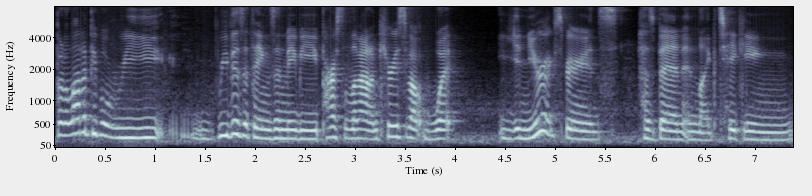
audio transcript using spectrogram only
but a lot of people re revisit things and maybe parcel them out. I'm curious about what in your experience has been in like taking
